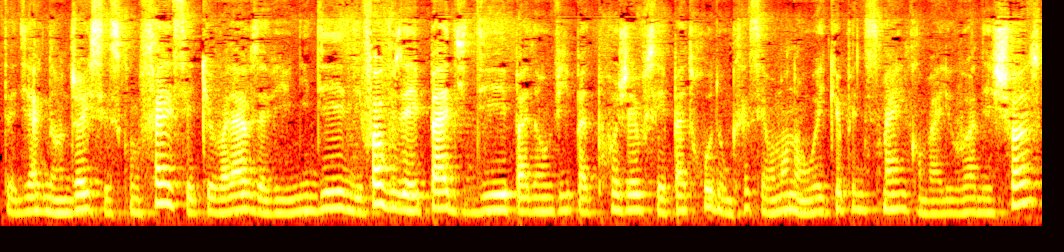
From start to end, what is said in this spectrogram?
C'est-à-dire que dans Joy, c'est ce qu'on fait, c'est que voilà, vous avez une idée. Des fois, vous n'avez pas d'idée, pas d'envie, pas de projet, vous savez pas trop. Donc ça, c'est vraiment dans Wake Up and Smile qu'on va aller voir des choses.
